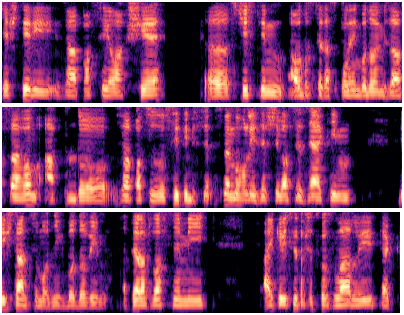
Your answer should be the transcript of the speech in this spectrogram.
tie 4 zápasy ľahšie s čistým, alebo teda s plným bodovým zásahom a do zápasu zo City by sme, sme mohli ísť ešte vlastne s nejakým dištancom od nich bodovým. A teraz vlastne my aj keby sme to všetko zvládli, tak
